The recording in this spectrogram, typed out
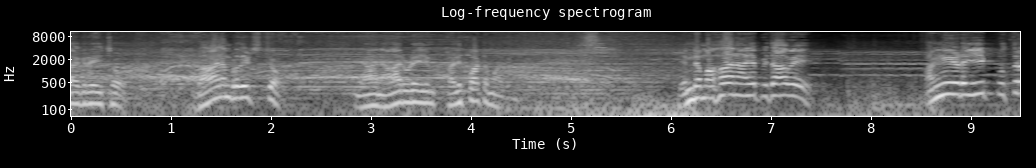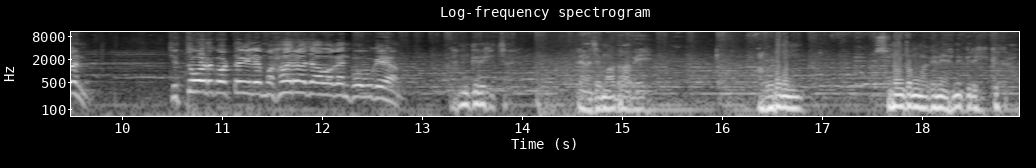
ആഗ്രഹിച്ചോ ദാനം പ്രതീക്ഷിച്ചോ ഞാൻ ആരുടെയും കളിപ്പാട്ടമാകും എന്റെ മഹാനായ പിതാവേ അങ്ങയുടെ ഈ പുത്രൻ ചിത്തോട് കോട്ടയിലെ മഹാരാജാവാകാൻ പോവുകയാണ്. അനുഗ്രഹിച്ച രാജമാതാവേ അവിടുന്ന് സ്വന്തം മകനെ അനുഗ്രഹിക്കുക.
